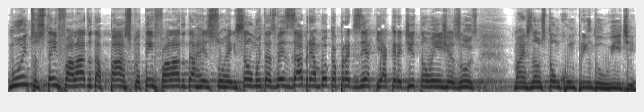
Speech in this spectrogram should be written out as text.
Muitos têm falado da Páscoa, têm falado da ressurreição, muitas vezes abrem a boca para dizer que acreditam em Jesus, mas não estão cumprindo o ID.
